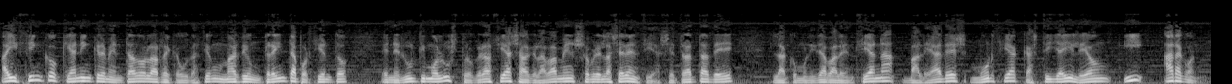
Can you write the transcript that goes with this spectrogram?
hay cinco que han incrementado la recaudación más de un 30% en el último lustro gracias al gravamen sobre las herencias. Se trata de la Comunidad Valenciana, Baleares, Murcia, Castilla y León y Aragón.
